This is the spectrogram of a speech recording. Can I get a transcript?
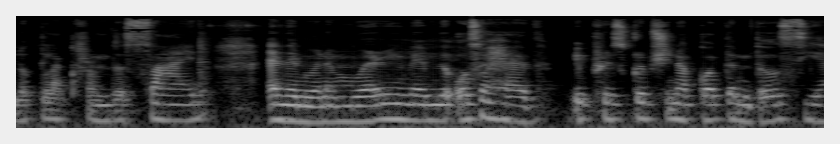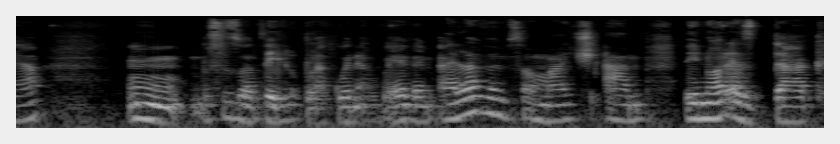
look like from the side. And then when i'm wearing them they also have a prescription. I got them this year. Mm, this is what they look like when i wear them. I love them so much. Um they're not as dark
